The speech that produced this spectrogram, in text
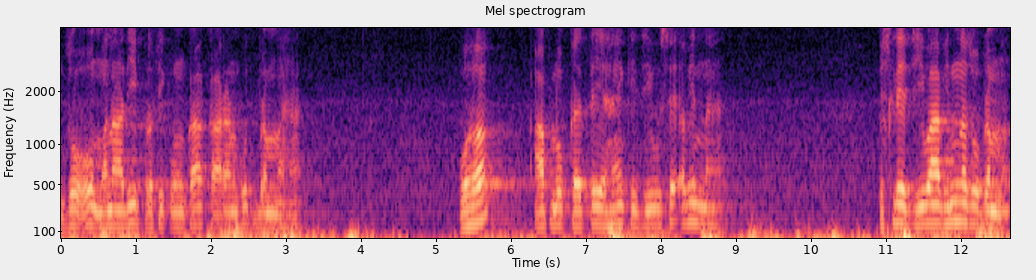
जो मनादि प्रतीकों का कारणभूत ब्रह्म है। वह आप लोग कहते हैं कि जीव से अभिन्न है। इसलिए जीवाभिन्न जो ब्रह्म,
